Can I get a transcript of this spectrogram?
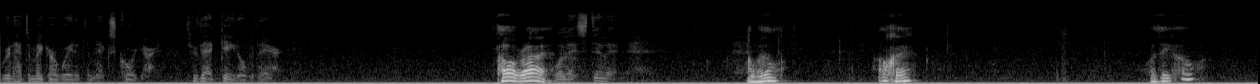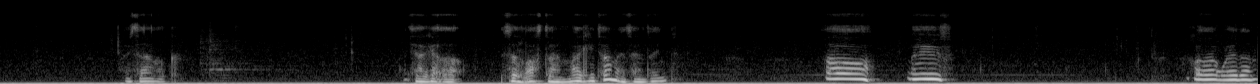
We're gonna have to make our way to the next courtyard, through that gate over there. All right. Well, let's do it. I will. Okay. Where'd they go? Where's that look? Yeah, I get that. This is the last time. Like you told me the same thing. Oh, move. That way then.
